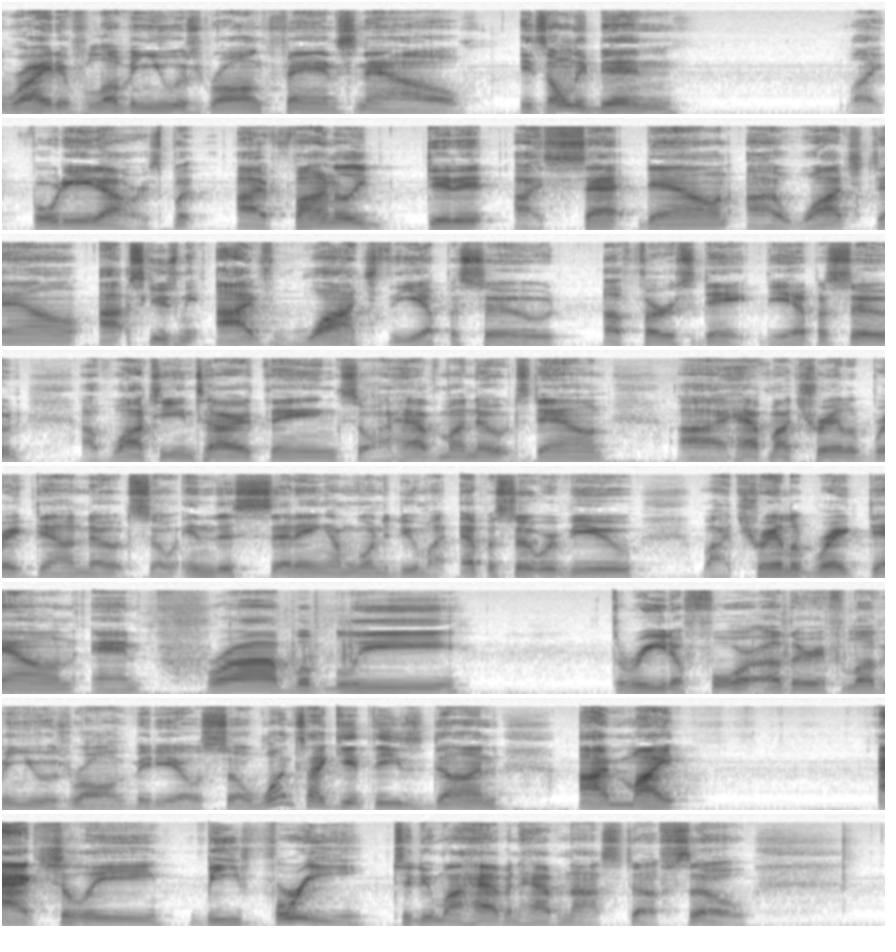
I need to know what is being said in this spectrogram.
Right, if loving you is wrong, fans. Now it's only been like 48 hours, but I finally did it. I sat down. I watched down. Excuse me. I've watched the episode of First Date. The episode. I've watched the entire thing, so I have my notes down. I have my trailer breakdown notes. So in this setting, I'm going to do my episode review, my trailer breakdown, and probably three to four other if loving you is wrong videos. So once I get these done, I might actually be free to do my have and have not stuff. So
